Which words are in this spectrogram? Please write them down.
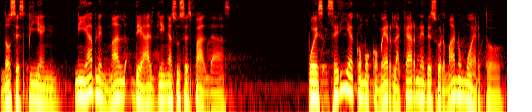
No se espíen ni hablen mal de alguien a sus espaldas, pues sería como comer la carne de su hermano muerto.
